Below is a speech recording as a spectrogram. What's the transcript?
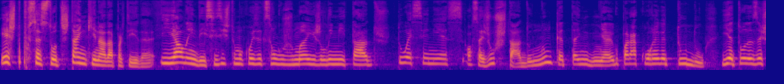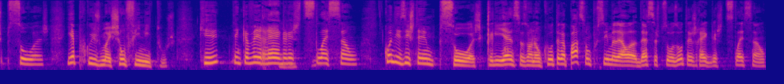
este processo todo está inquinado à partida e, além disso, existe uma coisa que são os meios limitados do SNS. Ou seja, o Estado nunca tem dinheiro para acorrer a tudo e a todas as pessoas. E é porque os meios são finitos que tem que haver regras de seleção. Quando existem pessoas, crianças ou não, que ultrapassam por cima dela, dessas pessoas outras regras de seleção,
